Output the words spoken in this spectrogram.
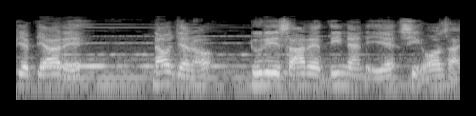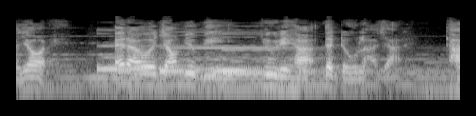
ပြက်ပြားတယ်နောက်ကြတော့လူတွေစားတဲ့သီးနှံတွေရဲ့စီဩဇာရော့တယ်အဲ့ဒါကိုအကြောင်းပြုပြီးလူတွေဟာအသက်တိုးလာကြတယ်ဒါ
